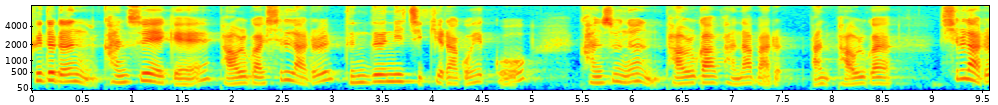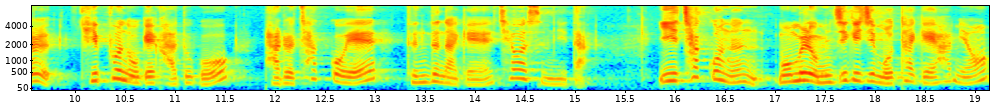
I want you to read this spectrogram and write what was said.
그들은 간수에게 바울과 신라를 든든히 지키라고 했고 간수는 바울과 바나바를 바울과 신라를 깊은 옥에 가두고 발을 착고에 든든하게 채웠습니다. 이 착고는 몸을 움직이지 못하게 하며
